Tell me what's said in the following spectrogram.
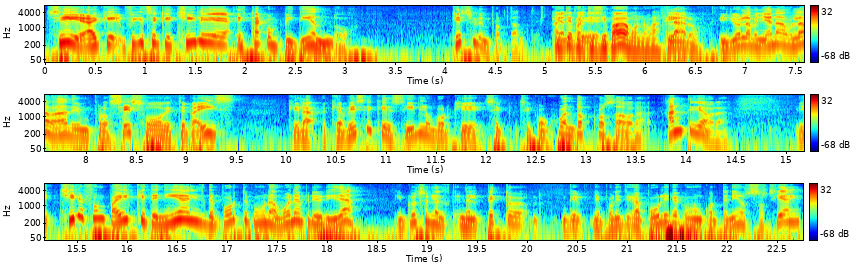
Sí, hay que, fíjese que Chile está compitiendo. Que eso es lo importante. Que Antes participábamos nomás. Claro. Y yo en la mañana hablaba de un proceso de este país que, la, que a veces hay que decirlo porque se, se conjugan dos cosas ahora, antes y ahora. Eh, Chile fue un país que tenía el deporte como una buena prioridad, incluso en el, en el aspecto de, de política pública como un contenido social,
